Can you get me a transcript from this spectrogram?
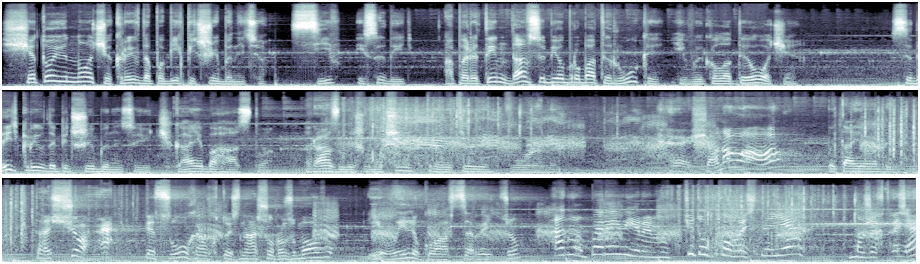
Ще тої ночі кривда побіг під шибеницю, сів і сидить. а перед тим дав собі обрубати руки і виколоти очі. Сидить кривда під шибеницею, чекає багатства. Раз лиш вночі прилетіли ворони. Е, Що нового? Питає один. Та що? Підслухав хтось нашу розмову і вилюкував царицю. Ану, перевіримо, чи тут когось не є? Може, хтось є?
